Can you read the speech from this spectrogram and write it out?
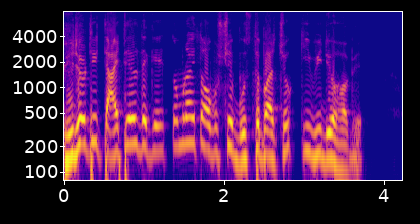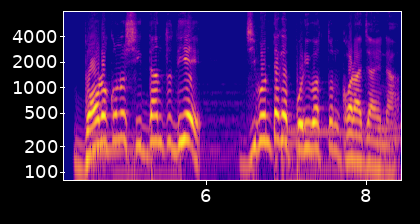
ভিডিওটি টাইটেল দেখে তোমরা হয়তো অবশ্যই বুঝতে পারছ কি ভিডিও হবে। বড় কোনো সিদ্ধান্ত দিয়ে জীবনটাকে পরিবর্তন করা যায় না।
